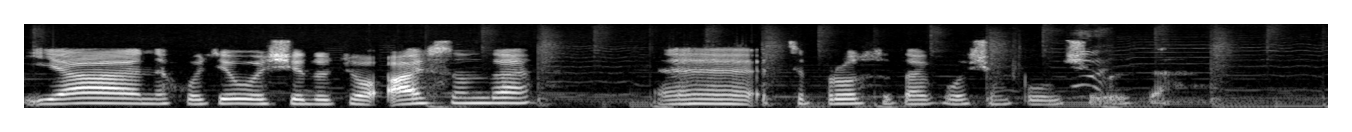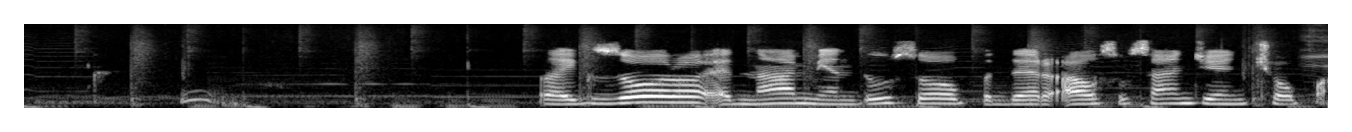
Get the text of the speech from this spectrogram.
Я не хотів ще до цього Айсленда. Це просто так, в общем, получилось. Like Zoro, Ednami, and Duso, but they're also Sanji and Chopa.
